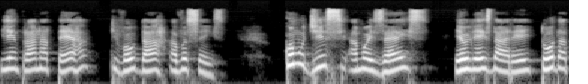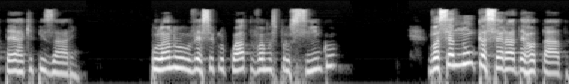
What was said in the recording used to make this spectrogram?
e entrar na terra que vou dar a vocês. Como disse a Moisés, eu lhes darei toda a terra que pisarem. Pulando o versículo 4, vamos para o 5. Você nunca será derrotado.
